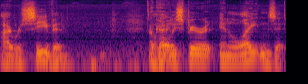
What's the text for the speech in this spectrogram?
I receive it. The Okay. Holy Spirit enlightens it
